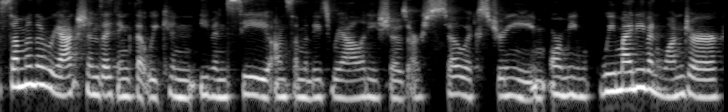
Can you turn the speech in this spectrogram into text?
Some of the reactions I think that we can even see on some of these reality shows are so extreme, or me, we might even wonder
